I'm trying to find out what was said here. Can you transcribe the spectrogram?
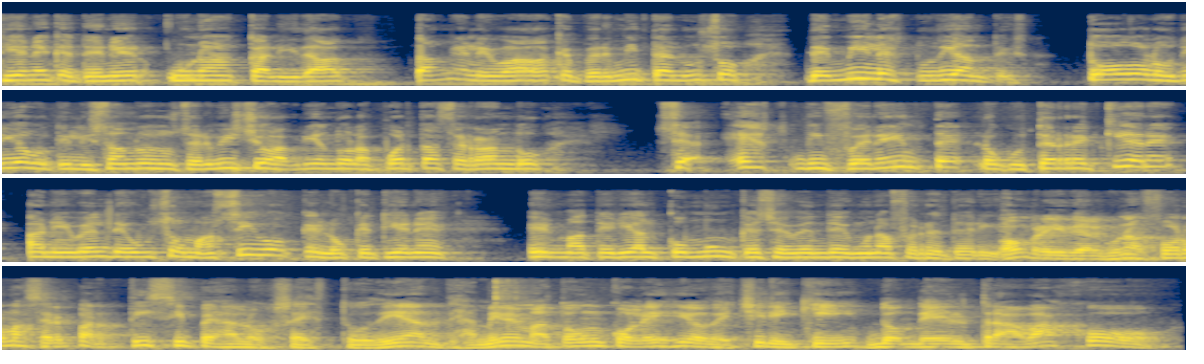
tiene que tener una calidad tan elevada que permita el uso de mil estudiantes todos los días utilizando esos servicios, abriendo la puerta, cerrando. O sea, es diferente lo que usted requiere a nivel de uso masivo que lo que tiene el material común que se vende en una ferretería. Hombre, y de alguna forma ser partícipes a los estudiantes. A mí me mató un colegio de Chiriquí donde el trabajo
